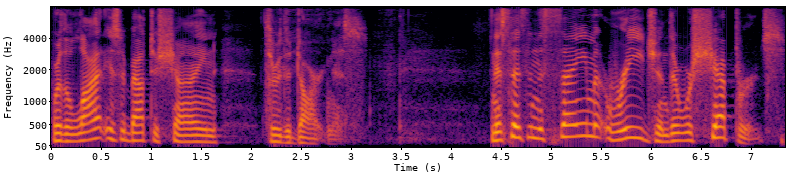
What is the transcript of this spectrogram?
where the light is about to shine through the darkness. And it says, In the same region there were shepherds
